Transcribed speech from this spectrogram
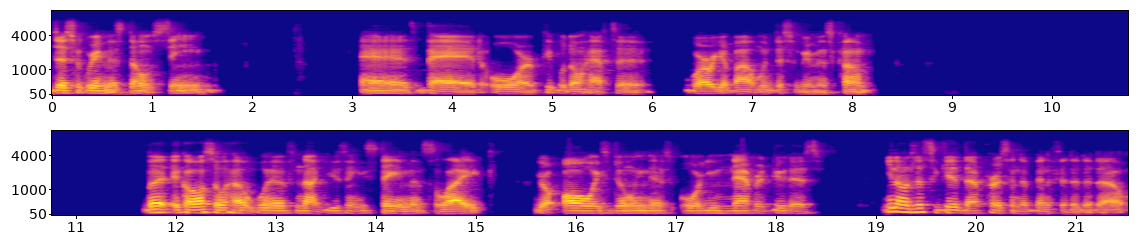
disagreements don't seem as bad or people don't have to worry about when disagreements come. But it can also help with not using statements like you're always doing this or you never do this, you know, just to give that person the benefit of the doubt.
